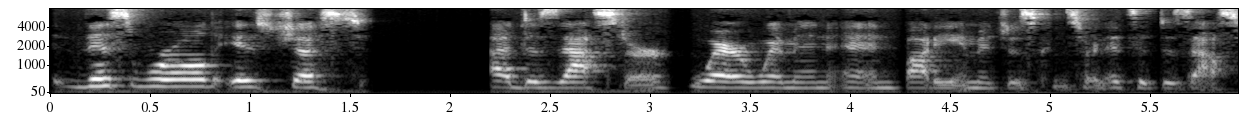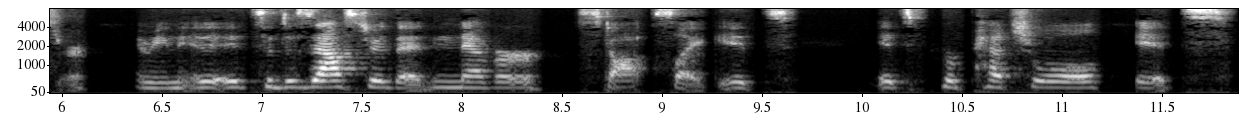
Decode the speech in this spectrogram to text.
this world is just a disaster where women and body image is concerned. It's a disaster. I mean, it, it's a disaster that never stops. Like it's it's perpetual. It's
